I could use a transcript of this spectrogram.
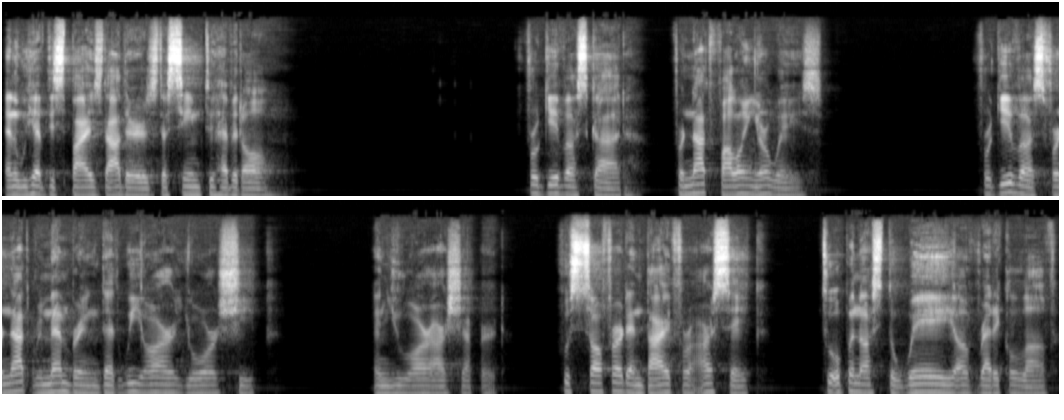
And we have despised others that seem to have it all. Forgive us, God, for not following your ways. Forgive us for not remembering that we are your sheep and you are our shepherd, who suffered and died for our sake to open us the way of radical love.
